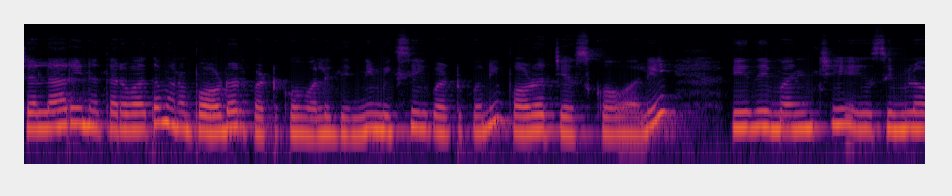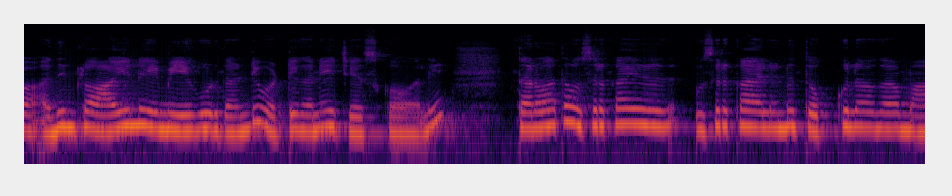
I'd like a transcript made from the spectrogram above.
చల్లారిన తర్వాత మనం పౌడర్ పట్టుకోవాలి. దీన్ని మిక్సీకి పట్టుకొని పౌడర్ చేసుకోవాలి. ఇది మంచి సిమ్లో దీంట్లో ఆయిల్ ఏమి వేయకూడదండి. వట్టిగానే చేసుకోవాలి. తర్వాత ఉసిరికాయ ఉసిరికాయలను తొక్కులుగా మా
